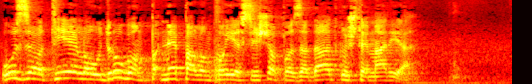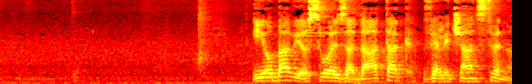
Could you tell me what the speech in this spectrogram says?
Uzeo tijelo u drugom pa- nepalom koji je sišao po zadatku što je Marija. I obavio svoj zadatak veličanstveno.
